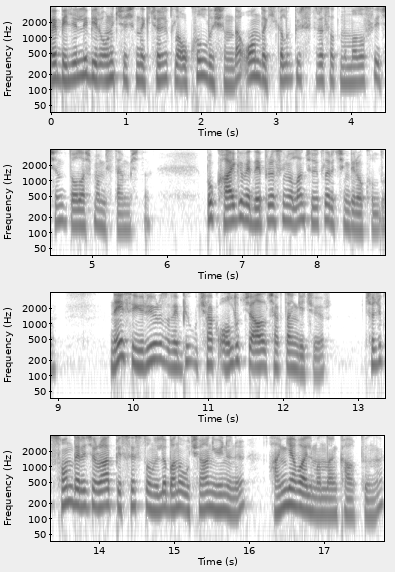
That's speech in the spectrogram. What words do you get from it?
Ve belirli bir 13 yaşındaki çocukla okul dışında 10 dakikalık bir stres atma molası için dolaşmam istenmişti. Bu kaygı ve depresyon olan çocuklar için bir okuldu. Neyse yürüyoruz ve bir uçak oldukça alçaktan geçiyor. Çocuk son derece rahat bir ses tonuyla bana uçağın yönünü, hangi havalimanından kalktığını,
